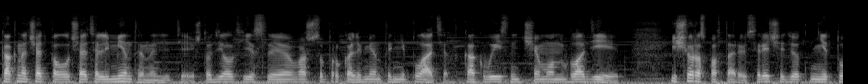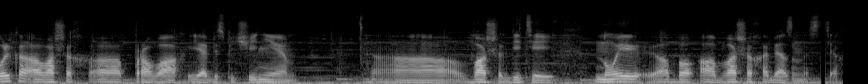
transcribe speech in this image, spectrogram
Как начать получать алименты на детей? Что делать, если ваш супруг алименты не платит? Как выяснить, чем он владеет? Еще раз повторюсь, речь идет не только о ваших э, правах и обеспечении э, ваших детей, но и об, об ваших обязанностях.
